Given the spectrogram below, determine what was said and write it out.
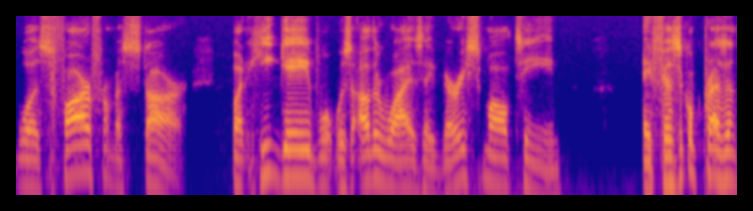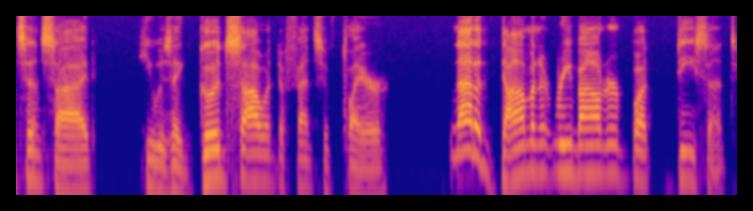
was far from a star, but he gave what was otherwise a very small team a physical presence inside. He was a good, solid defensive player, not a dominant rebounder, but decent,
